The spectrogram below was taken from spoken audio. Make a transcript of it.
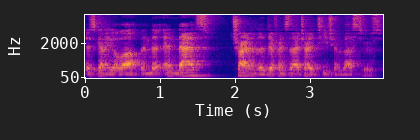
is going to go up. And the, and that's trying to the difference that I try to teach investors.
